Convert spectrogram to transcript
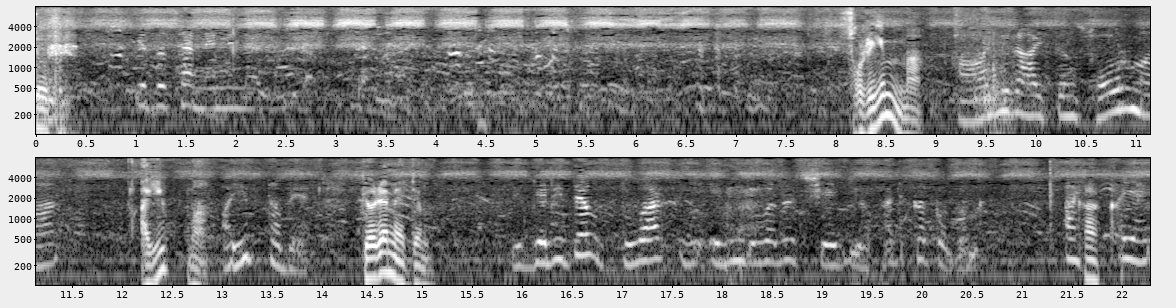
Dur. Ya da sen eline Sorayım mı? Hayır Aydın sorma. Ayıp mı? Ayıp tabii. Göremedim. E, Geride duvar, evin duvarı şey diyor. Hadi kalk o zaman. Ay, Kalk. Ay, ay, ay.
